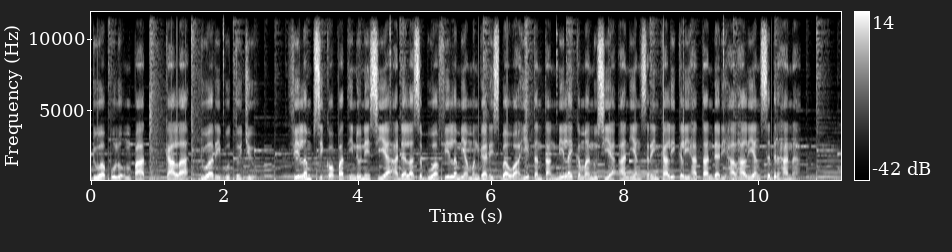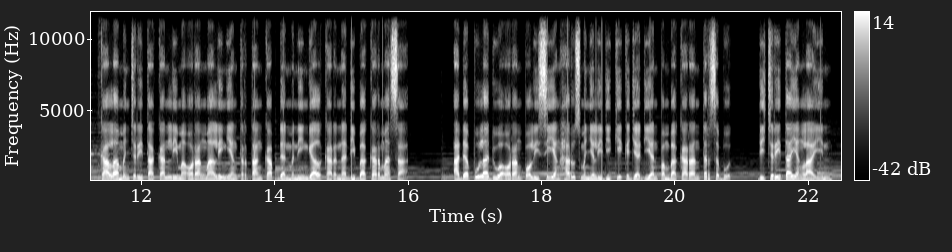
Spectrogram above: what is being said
24. Kala, 2007 Film Psikopat Indonesia adalah sebuah film yang menggarisbawahi tentang nilai kemanusiaan yang sering kali kelihatan dari hal-hal yang sederhana. Kala menceritakan lima orang maling yang tertangkap dan meninggal karena dibakar massa. Ada pula dua orang polisi yang harus menyelidiki kejadian pembakaran tersebut. Di cerita yang lain,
